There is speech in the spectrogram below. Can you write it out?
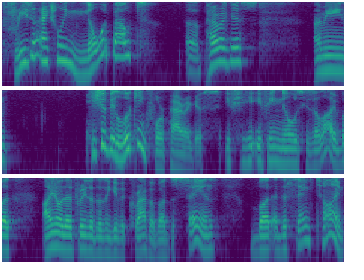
Frieza actually know about uh, Paragus? I mean, he should be looking for Paragus if he if he knows he's alive. But I know that Frieza doesn't give a crap about the Saiyans. But at the same time,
